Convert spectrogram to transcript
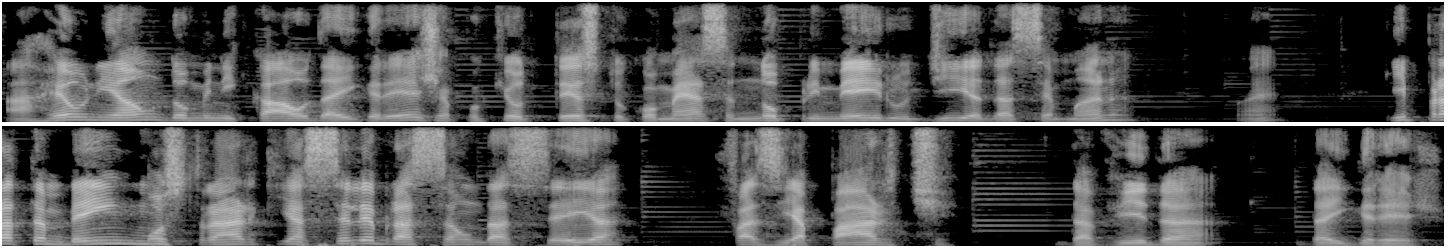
a reunião dominical da igreja, porque o texto começa no primeiro dia da semana, é? e para também mostrar que a celebração da ceia fazia parte da vida da igreja.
